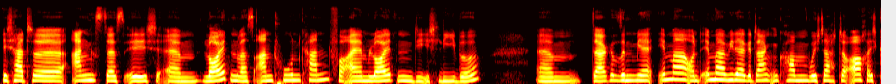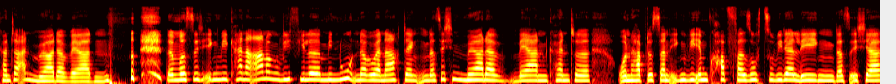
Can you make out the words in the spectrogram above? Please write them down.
Ich hatte Angst, dass ich ähm, Leuten was antun kann, vor allem Leuten, die ich liebe. Ähm, da sind mir immer und immer wieder Gedanken kommen, wo ich dachte, ach, ich könnte ein Mörder werden. da musste ich irgendwie keine Ahnung, wie viele Minuten darüber nachdenken, dass ich ein Mörder werden könnte und habe das dann irgendwie im Kopf versucht zu widerlegen, dass ich ja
